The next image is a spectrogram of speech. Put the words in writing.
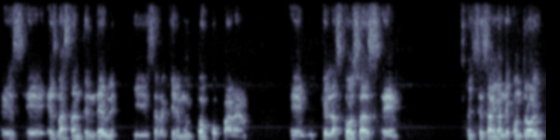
es, es bastante endeble y se requiere muy poco para que las cosas se salgan de control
